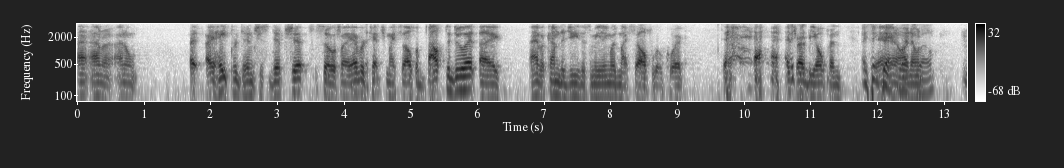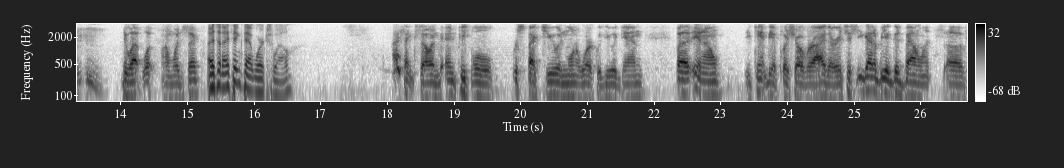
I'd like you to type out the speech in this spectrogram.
I, I don't. I don't. I, I hate pretentious dipshits. So if I ever catch myself about to do it, I I have a come to Jesus meeting with myself real quick. I, I try think- to be open. I think Yeah, that you know, I works don't- well. Do what? What? Um, what'd you say? I said I think that works well. I think so, and and people respect you and want to work with you again. But you know, you can't be a pushover either. It's just you got to be a good balance of,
